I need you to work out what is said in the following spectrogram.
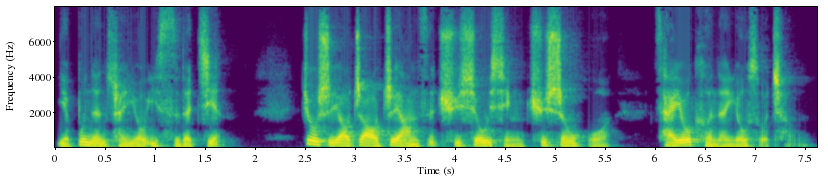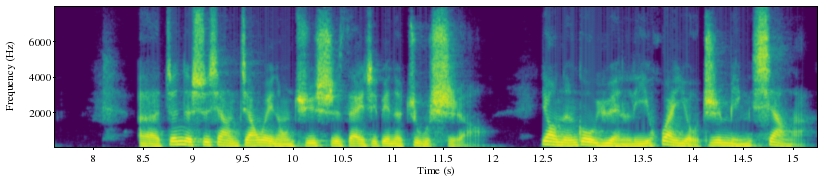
也不能存有一丝的见，就是要照这样子去修行、去生活，才有可能有所成。呃，真的是像姜维农居士在这边的注释啊，要能够远离幻有之名相啊，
